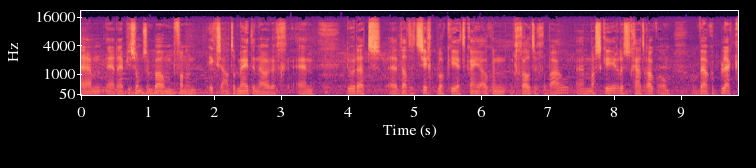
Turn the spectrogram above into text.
Um, ja, dan heb je soms een boom van een x aantal meter nodig. En doordat uh, dat het zicht blokkeert, kan je ook een, groter gebouw uh, maskeren. Dus het gaat er ook om op welke plek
